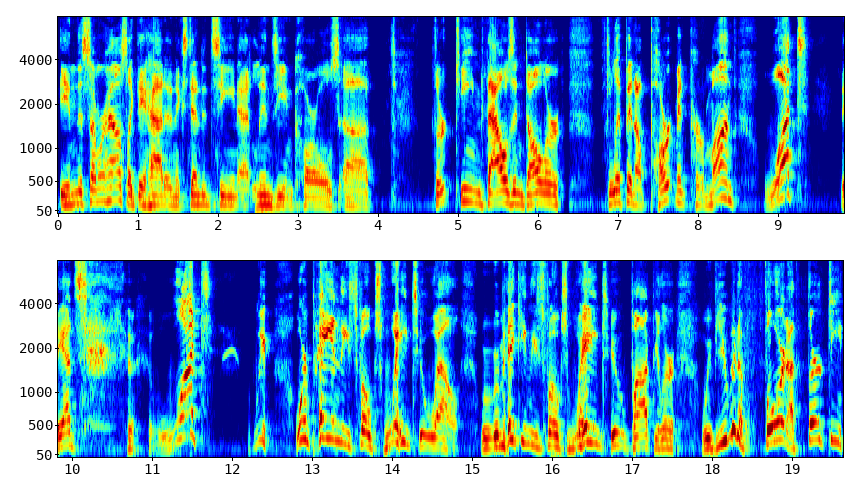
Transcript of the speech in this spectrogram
in the Summer House. Like they had an extended scene at Lindsay and Carl's uh, $13,000 flipping apartment per month. What? They had what? We're, we're paying these folks way too well. We're making these folks way too popular. If you can afford a 13,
